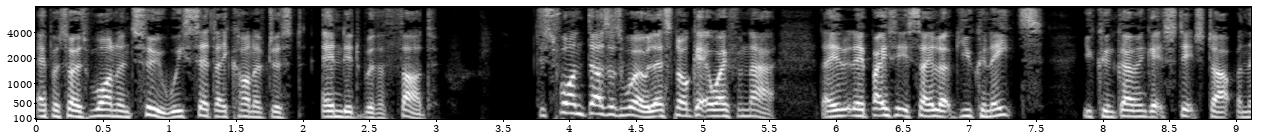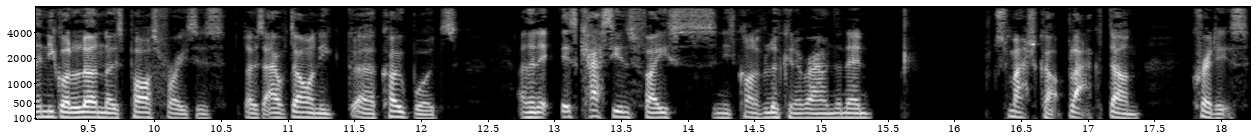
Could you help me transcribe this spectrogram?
episodes one and two. We said they kind of just ended with a thud. This one does as well. Let's not get away from that. They they basically say, look, you can eat, you can go and get stitched up, and then you got to learn those passphrases, those Aldhani uh, code words, and then it, it's Cassian's face, and he's kind of looking around, and then smash cut, black, done, credits.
